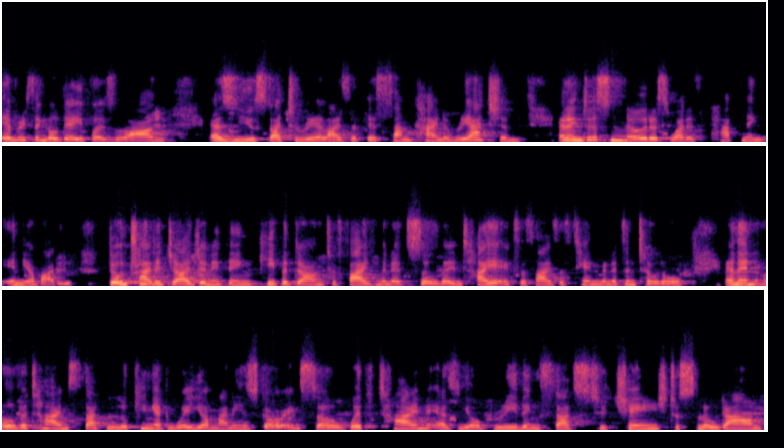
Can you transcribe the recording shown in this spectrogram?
every single day for as long as you start to realize that there's some kind of reaction. And then just notice what is happening in your body. Don't try to judge anything, keep it down to five minutes. So the entire exercise is 10 minutes in total. And then over time, start looking at where your money is going. So with time, as your breathing starts to change, to slow down,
